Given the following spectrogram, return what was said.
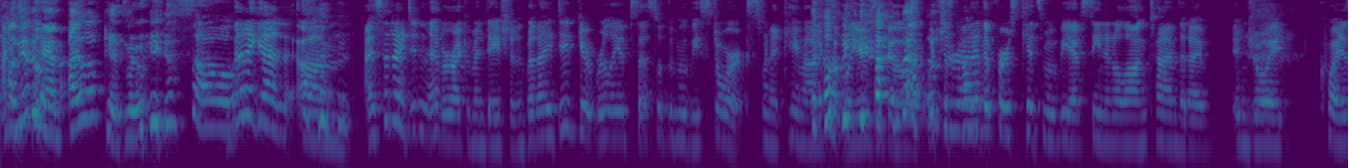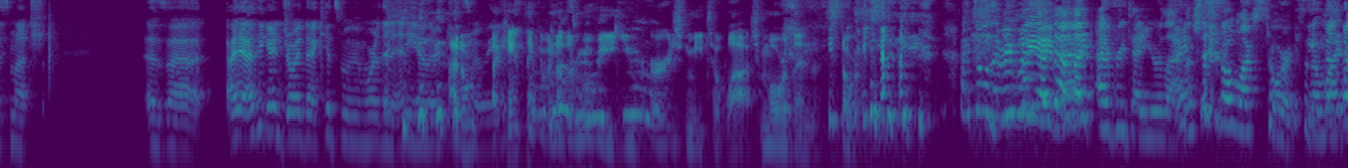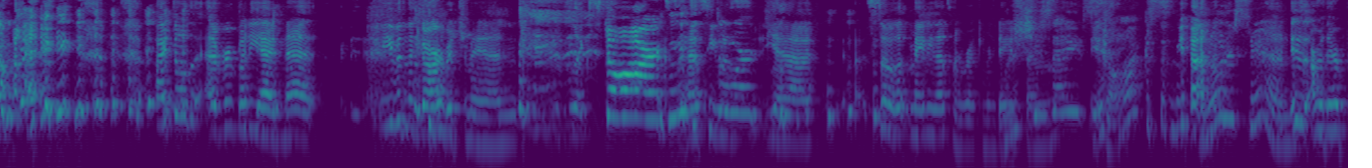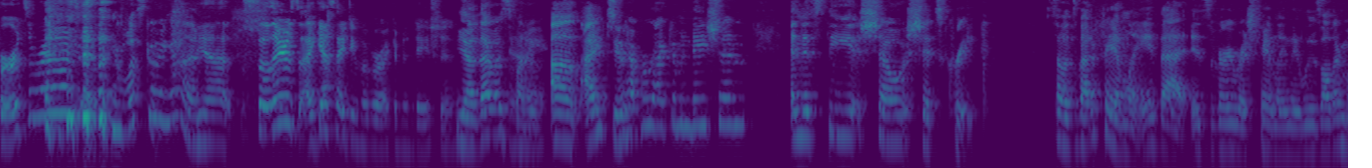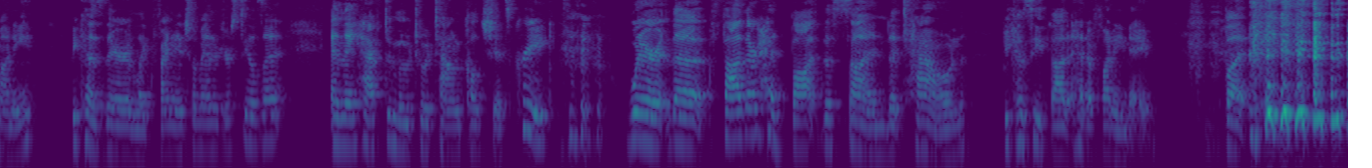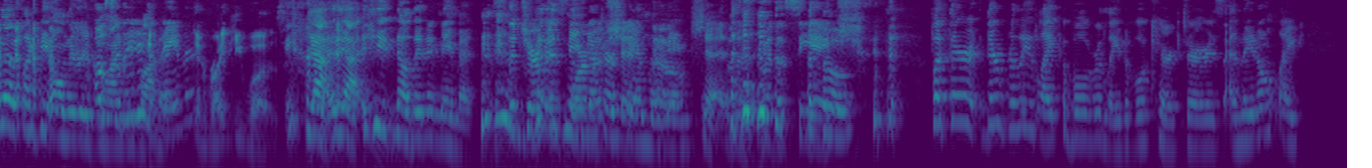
On the other hand, I love kids movies, so Then again, um, I said I didn't have a recommendation, but I did get really obsessed with the movie Storks when it came out a Oh, couple years yeah, ago, which is probably the first kids movie I've seen in a long time that I've enjoyed quite as much. as a. I, I think I enjoyed that kids movie more than any other kids I don't. movie. I can't think of another was really movie you urged me to watch more than Storks. Yeah. I told everybody mentioned I that met. like every day. You were like, "Let's ju- just go watch Storks," and I'm like, "Okay." I told everybody I met, even the garbage man, like Starks as he was. Yeah. So maybe that's my recommendation. What did she say? Stocks? Yeah. I don't understand. Is are there birds around? like, what's going on? yeah. So there's. I guess I do have a recommendation. Yeah, that was Yeah. funny. Um, I do have a recommendation, and it's the show Schitt's Creek. So it's about a family that is a very rich family, and they lose all their money because their like financial manager steals it, and they have to move to a town called Schitt's Creek, where the father had bought the son the town because he thought it had a funny name. But that's like the only reason oh, why so they he didn't bought it. name it. And right he was. Yeah, yeah. He no, they didn't name it. It's the German it's named form after a shit, family though. named Shit. with a, with a So- but they're they're really likable, relatable characters, and they don't like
